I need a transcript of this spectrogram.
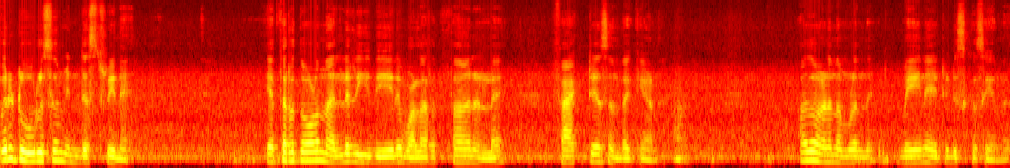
ഒരു ടൂറിസം ഇൻഡസ്ട്രീനെ എത്രത്തോളം നല്ല രീതിയിൽ വളർത്താനുള്ള ഫാക്ടേഴ്സ് എന്തൊക്കെയാണ്? അതുമാണ് നമ്മളിന്ന് മെയിനായിട്ട് ഡിസ്കസ് ചെയ്യുന്നത്.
